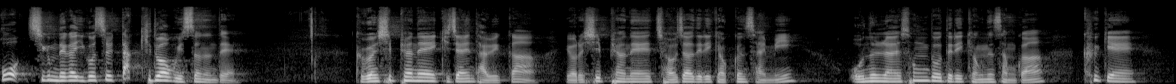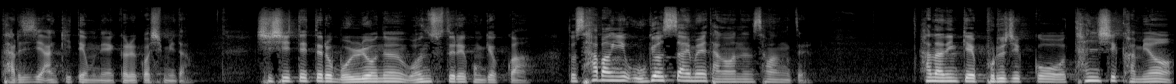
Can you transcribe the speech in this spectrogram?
어, 지금 내가 이것을 딱 기도하고 있었는데, 그건 시편의 기자인 다윗과 여러 시편의 저자들이 겪은 삶이 오늘날 성도들이 겪는 삶과 크게 다르지 않기 때문에 그럴 것입니다. 시시때때로 몰려오는 원수들의 공격과 또 사방이 우겨싸임을 당하는 상황들, 하나님께 부르짖고 탄식하며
